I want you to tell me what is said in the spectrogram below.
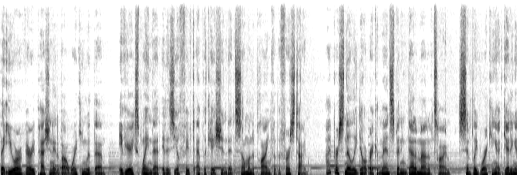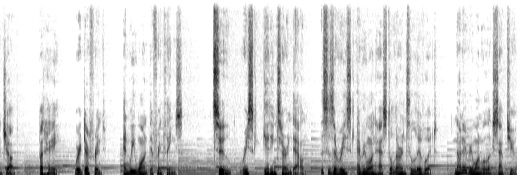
that you are very passionate about working with them if you explain that it is your fifth application than someone applying for the first time. I personally don't recommend spending that amount of time simply working at getting a job. But hey, we're different and we want different things. 2. Risk getting turned down. This is a risk everyone has to learn to live with. Not everyone will accept you,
